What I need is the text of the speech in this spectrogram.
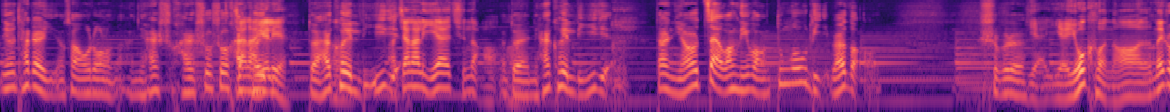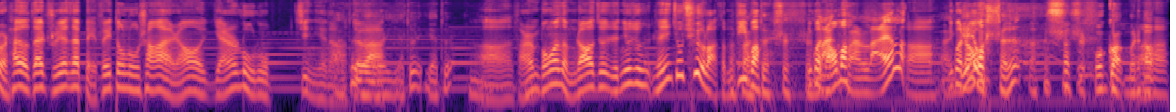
因为它这已经算欧洲了嘛，你还说还是说说还可以对还可以理解，啊加纳利耶群岛，啊。对你还可以理解，但是你要是再往里往东欧里边走，是不是？也也有可能，没准他就在直接在北非登陆上岸，然后沿着陆路进去呢，啊，对吧？也对也对嗯啊，反正甭管怎么着，就人家就人家就去了，怎么地吧？对是是，你管着吗来反正来了，啊，哎你管着吗？也有神，是是，我管不着。啊，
